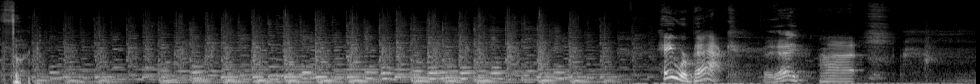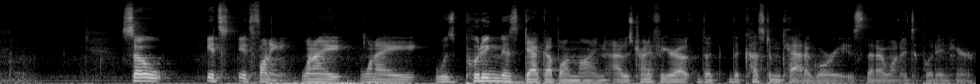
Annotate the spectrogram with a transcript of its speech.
Thud. Hey, we're back. Hey, hey. Uh, so it's it's funny when I when I was putting this deck up online, I was trying to figure out the the custom categories that I wanted to put in here,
